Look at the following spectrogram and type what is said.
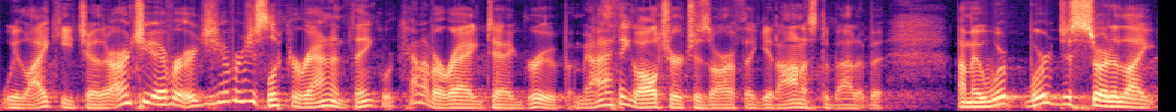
we like each other. Aren't you ever, did you ever just look around and think we're kind of a ragtag group? I mean, I think all churches are if they get honest about it. But I mean, we're, we're just sort of like,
